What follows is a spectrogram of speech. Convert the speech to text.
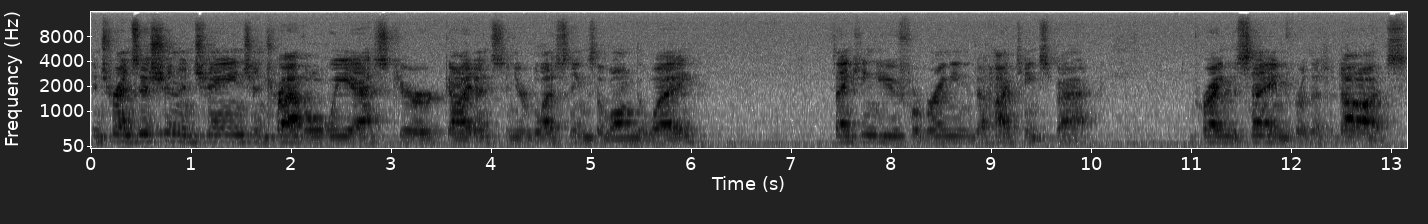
In transition and change and travel, we ask your guidance and your blessings along the way. Thanking you for bringing the Heitinks back. Praying the same for the Haddads,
